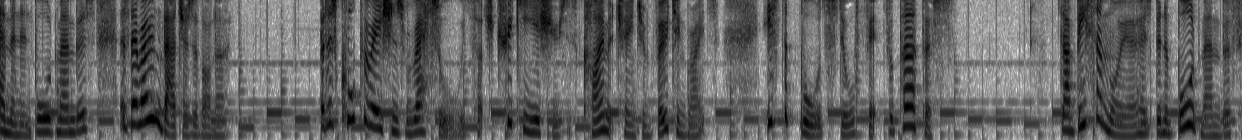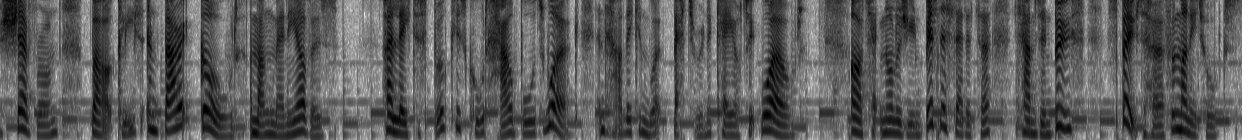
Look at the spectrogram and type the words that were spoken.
eminent board members as their own badges of honour, but as corporations wrestle with such tricky issues as climate change and voting rights, is the board still fit for purpose? Dambisa Moyo has been a board member for Chevron, Barclays, and Barrick Gold, among many others. Her latest book is called How Boards Work and How They Can Work Better in a Chaotic World. Our technology and business editor, Tamzin Booth, spoke to her for Money Talks.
